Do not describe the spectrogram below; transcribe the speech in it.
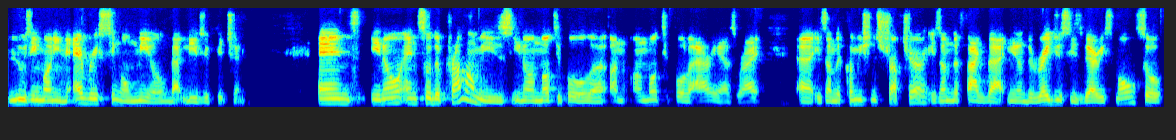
losing money in every single meal that leaves your kitchen and you know and so the problem is you know on multiple uh, on, on multiple areas right uh, is on the commission structure, is on the fact that you know the radius is very small. So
